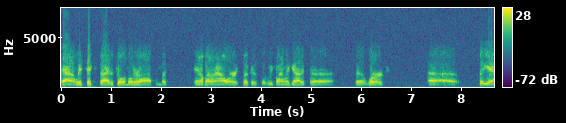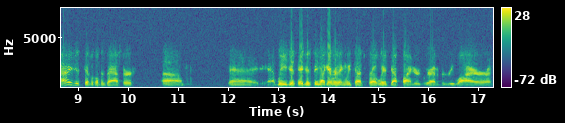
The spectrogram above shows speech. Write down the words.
uh, we had to take the side of the trolling motor off, and but you know, about an hour it took us, but we finally got it to to work. Uh, but yeah, I mean, just typical disaster. Um, uh, we just it just seemed like everything we touched broke. We had depth finders we were having to rewire, and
